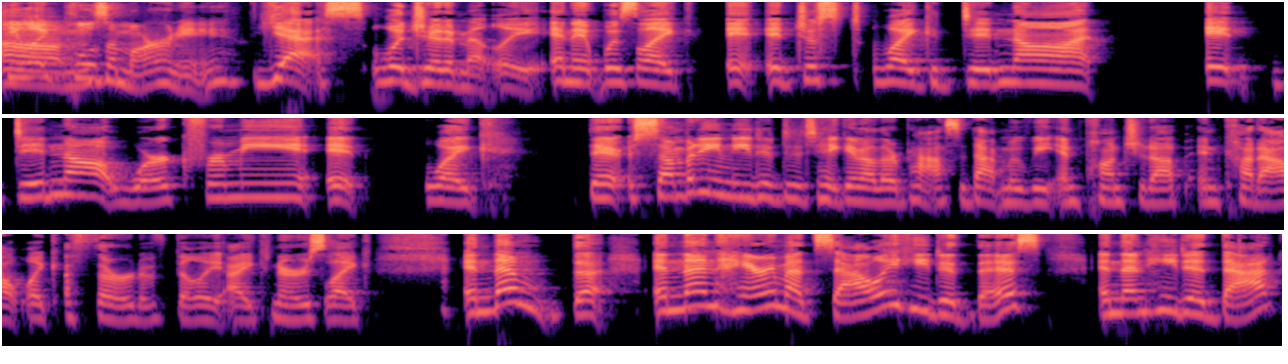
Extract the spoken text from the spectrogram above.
he like um, pulls a Marnie. Yes, legitimately. And it was like it, it just like did not it did not work for me. It like there somebody needed to take another pass at that movie and punch it up and cut out like a third of Billy Eichner's like and then the and then Harry met Sally, he did this, and then he did that,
